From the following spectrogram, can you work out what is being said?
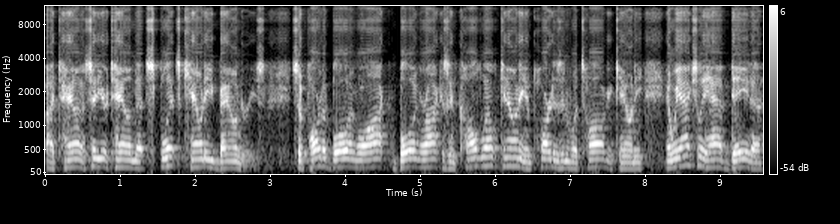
a town, a city or town that splits county boundaries. So part of Blowing Rock, Blowing Rock is in Caldwell County and part is in Watauga County. And we actually have data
